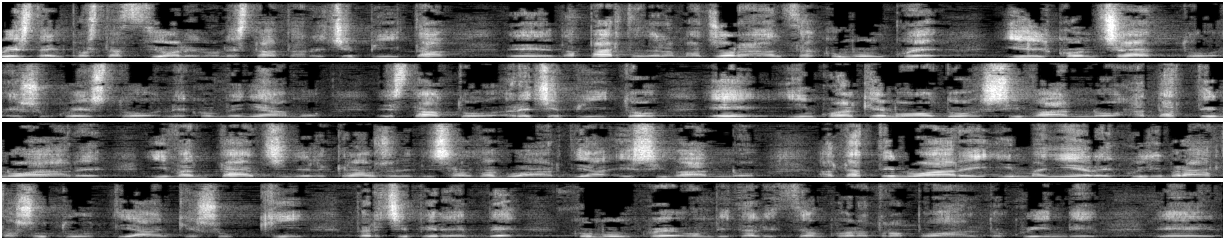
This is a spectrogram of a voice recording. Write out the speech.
questa impostazione non è stata recepita eh, da parte della maggioranza, comunque il concetto, e su questo ne conveniamo, è stato recepito e in qualche modo si vanno ad attenuare i vantaggi delle clausole di salvaguardia e si vanno ad attenuare in maniera equilibrata su tutti, anche su chi percepirebbe comunque un vitalizio ancora troppo alto. Quindi eh,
